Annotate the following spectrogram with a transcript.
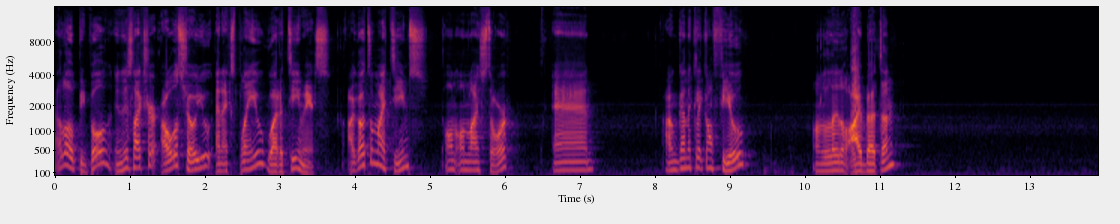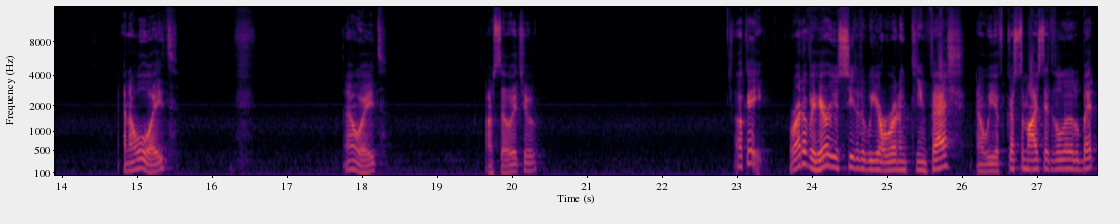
Hello people, in this lecture I will show you and explain you what a team is. I go to my teams on online store and I'm gonna click on view on the little i button and I will wait and wait. I'm still with you. Okay, right over here you see that we are running Theme Fash and we have customized it a little bit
